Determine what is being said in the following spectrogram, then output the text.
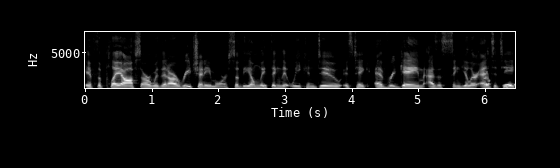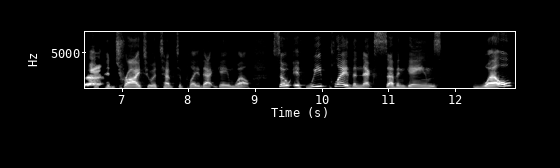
if the playoffs are within our reach anymore. So the only thing that we can do is take every game as a singular entity and try to attempt to play that game well. So if we play the next seven games well,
